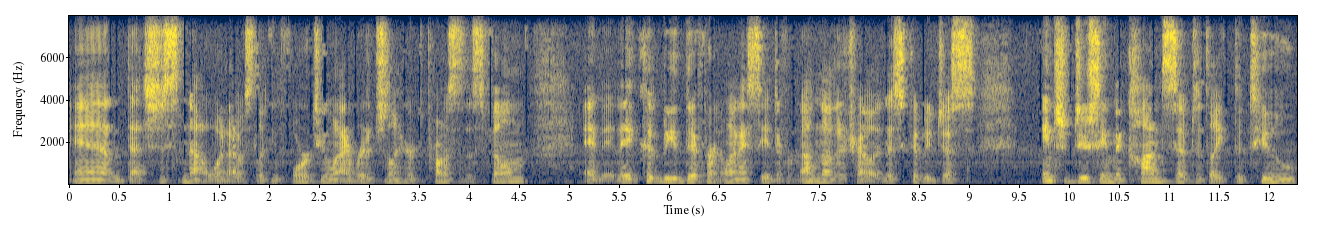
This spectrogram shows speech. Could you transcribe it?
And that's just not what I was looking forward to when I originally heard the premise of this film. And it, it could be different when I see a different another trailer. This could be just introducing the concept of, like, the two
